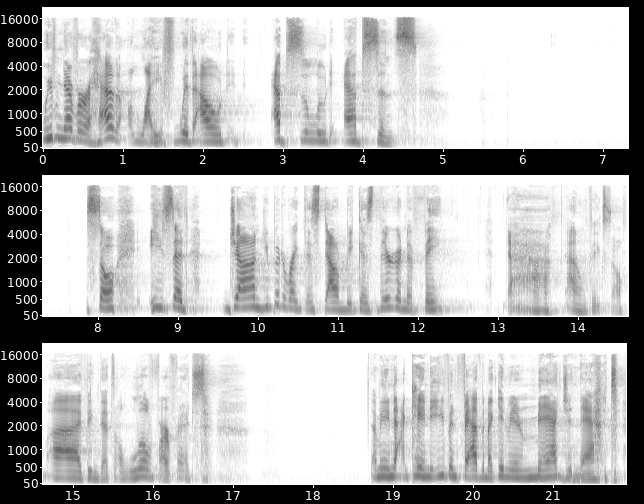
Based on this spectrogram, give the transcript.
We've never had a life without absolute absence So he said, John, you better write this down because they're going to think, ah, I don't think so. I think that's a little far fetched. I mean, I can't even fathom, I can't even imagine that.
